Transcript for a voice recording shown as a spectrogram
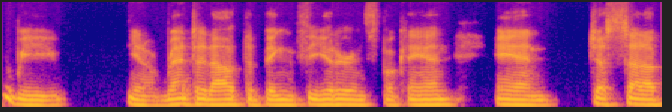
we you know rented out the Bing Theater in Spokane and just set up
